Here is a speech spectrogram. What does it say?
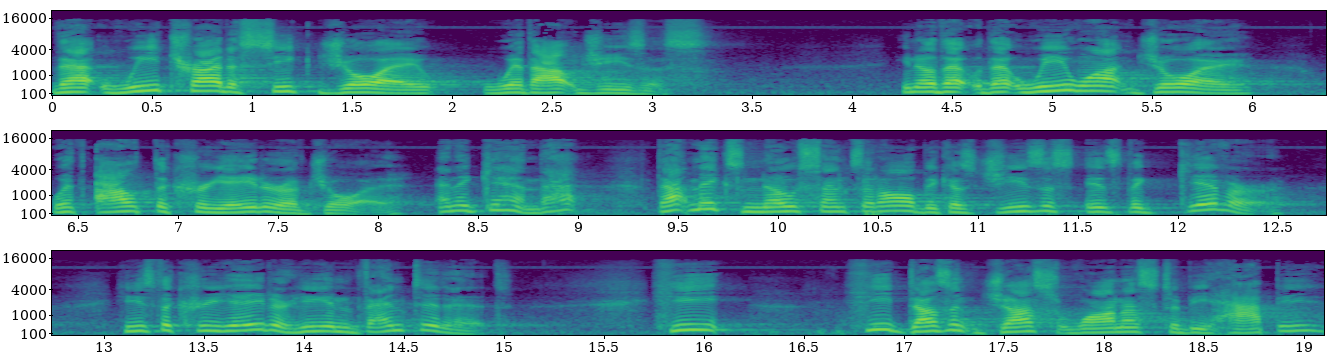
that we try to seek joy without Jesus. You know, that, that we want joy without the creator of joy. And again, that, that makes no sense at all because Jesus is the giver. He's the creator. He invented it. He, he doesn't just want us to be happy,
